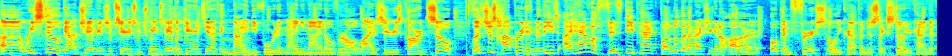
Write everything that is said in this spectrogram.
uh, we still got Championship Series, which means we have a guaranteed, I think, 94 to 99 overall live series card. So let's just hop right into these. I have a 50 pack bundle that I'm actually gonna uh, open first. Holy crap, I just like stuttered kinda.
